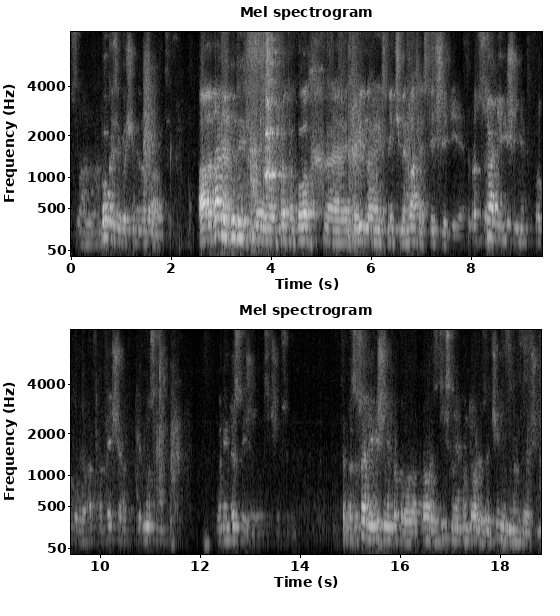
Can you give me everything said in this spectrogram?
славного. Доказів ви ще не надавали цих. А далі буде е, протокол е, відповідної слідчі негласної слідчої дії. Це Процесуальні рішення прокурора про те, що відносно вони не досліджувалися ще в суді. Це процесуальні рішення прокурора про здійснення контролю за вчиненням злочину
